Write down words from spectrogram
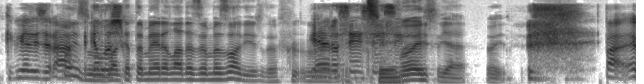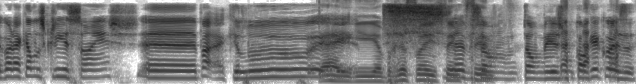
o que é que eu ia dizer? Ah, pois, o aquelas... Blanca também era lá das Amazónias. Não? não Era, sim, sim, Sim. sim. Pois, yeah, pois. Pá, agora aquelas criações, eh, pá, aquilo. Ai, eh, e aberrações 100%. São, estão mesmo qualquer coisa.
